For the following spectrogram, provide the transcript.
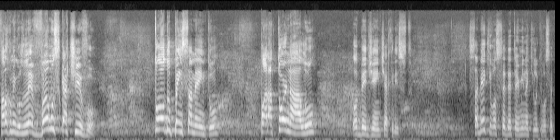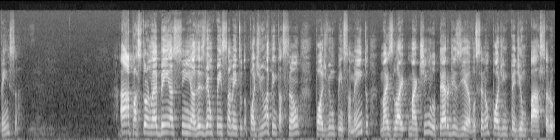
Fala comigo, levamos cativo, todo pensamento para torná-lo obediente a Cristo. Sabia que você determina aquilo que você pensa? Ah, pastor, não é bem assim. Às vezes vem um pensamento, pode vir uma tentação, pode vir um pensamento, mas Martinho Lutero dizia: você não pode impedir um pássaro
